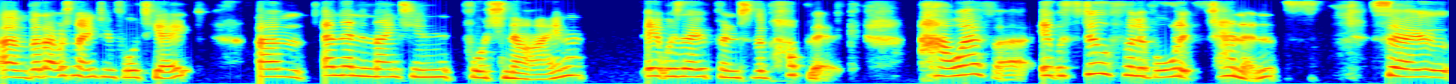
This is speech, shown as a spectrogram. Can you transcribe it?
Um, but that was 1948. Um, and then in 1949, it was open to the public. However, it was still full of all its tenants. So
